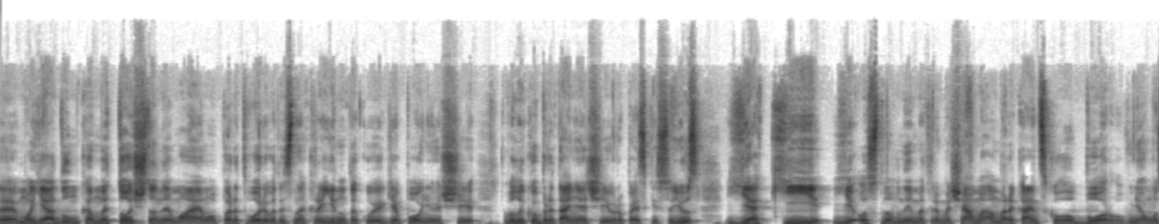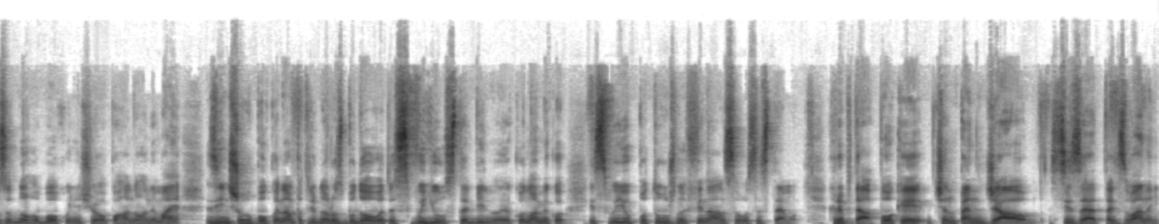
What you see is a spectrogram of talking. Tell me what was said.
е, моя думка, ми точно не маємо перетворюватись на країну, таку як Японію чи Великобританія чи Європейський Союз, які є основними тримачами американського боргу. В ньому з одного боку нічого поганого немає, з іншого боку, нам потрібно розбудовувати свою стабільну економіку і свою потужну фінансову систему. Крипта, поки Ченпен Джао, CZ так званий,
